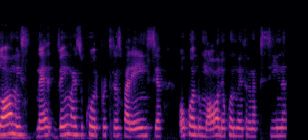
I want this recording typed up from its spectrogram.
homens, né, veem mais o couro por transparência, ou quando molha, ou quando entra na piscina.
